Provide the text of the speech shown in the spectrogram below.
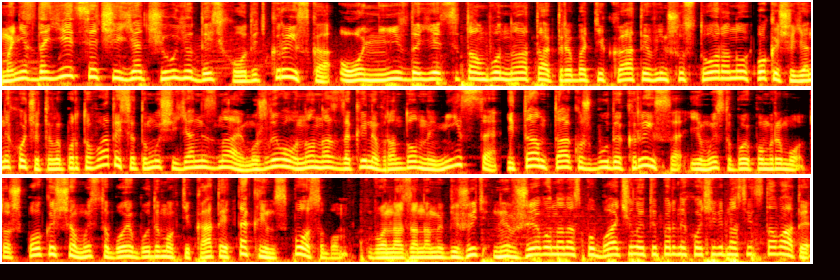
Мені здається, чи я чую, десь ходить криска. О, ні, здається, там вона. Так, треба тікати в іншу сторону. Поки що я не хочу телепортуватися, тому що я не знаю. Можливо, воно нас закине в рандомне місце, і там також буде криса, і ми з тобою помремо. Тож поки що ми з тобою будемо втікати таким способом. Вона за нами біжить. Невже вона нас побачила і тепер не хоче від нас відставати?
